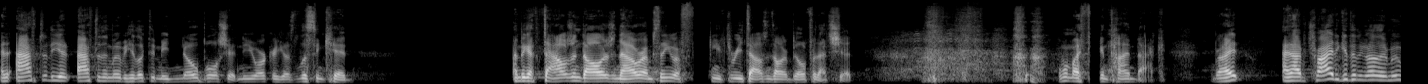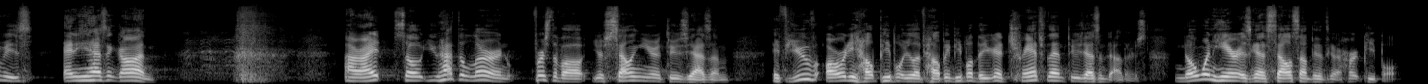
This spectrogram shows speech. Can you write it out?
And after the, after the movie, he looked at me, no bullshit, New Yorker. He goes, Listen, kid, I make a $1,000 an hour. I'm sending you a fucking $3,000 bill for that shit. I want my fucking time back, right? And I've tried to get them to go to other movies, and he hasn't gone. All right? So you have to learn first of all, you're selling your enthusiasm. If you've already helped people, you love helping people, then you're going to transfer that enthusiasm to others. No one here is going to sell something that's going to hurt people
